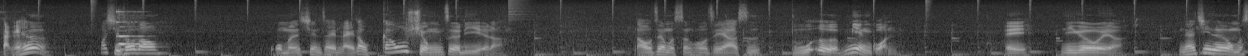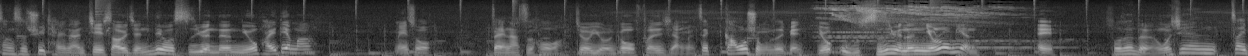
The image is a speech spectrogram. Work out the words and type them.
大家好，我是偷偷。我们现在来到高雄这里了，然后在我们身后这家是不二面馆。哎，你各位啊，你还记得我们上次去台南介绍一间六十元的牛排店吗？没错，在那之后啊，就有人跟我分享了，在高雄这边有五十元的牛肉面。哎，说真的，我现在在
